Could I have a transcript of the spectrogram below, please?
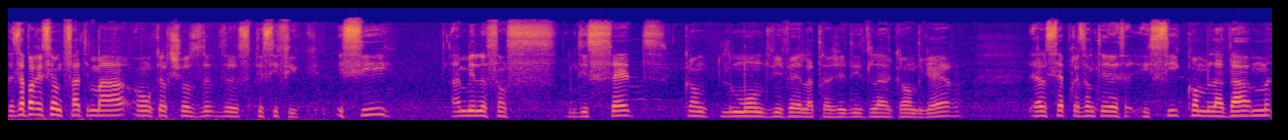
Les apparitions de Fatima ont quelque chose de, spécifique. Ici, en 1917, quand le monde vivait la tragédie de la Grande Guerre, elle s'est présentée ici comme la dame,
